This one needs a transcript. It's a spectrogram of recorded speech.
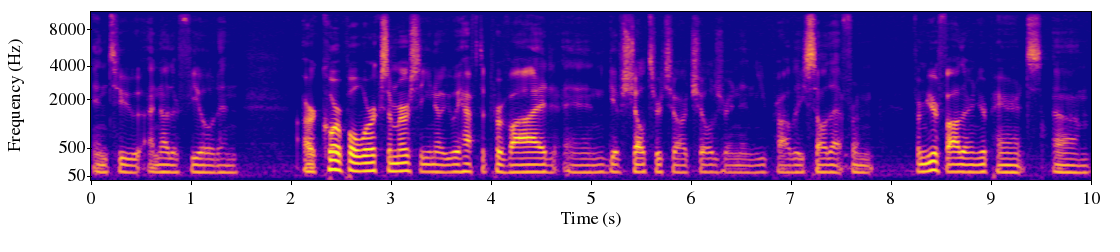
into another field and. Our corporal works of mercy, you know, we have to provide and give shelter to our children, and you probably saw that from from your father and your parents. Um,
